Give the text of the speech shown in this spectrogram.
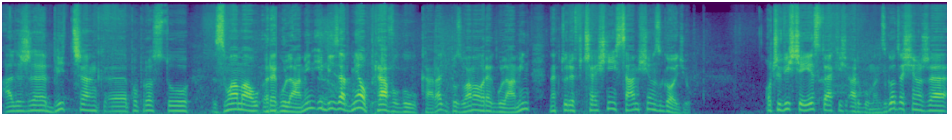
ale że Blitzchung po prostu złamał regulamin i Blizzard miał prawo go ukarać, bo złamał regulamin, na który wcześniej sam się zgodził. Oczywiście jest to jakiś argument. Zgodzę się, że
